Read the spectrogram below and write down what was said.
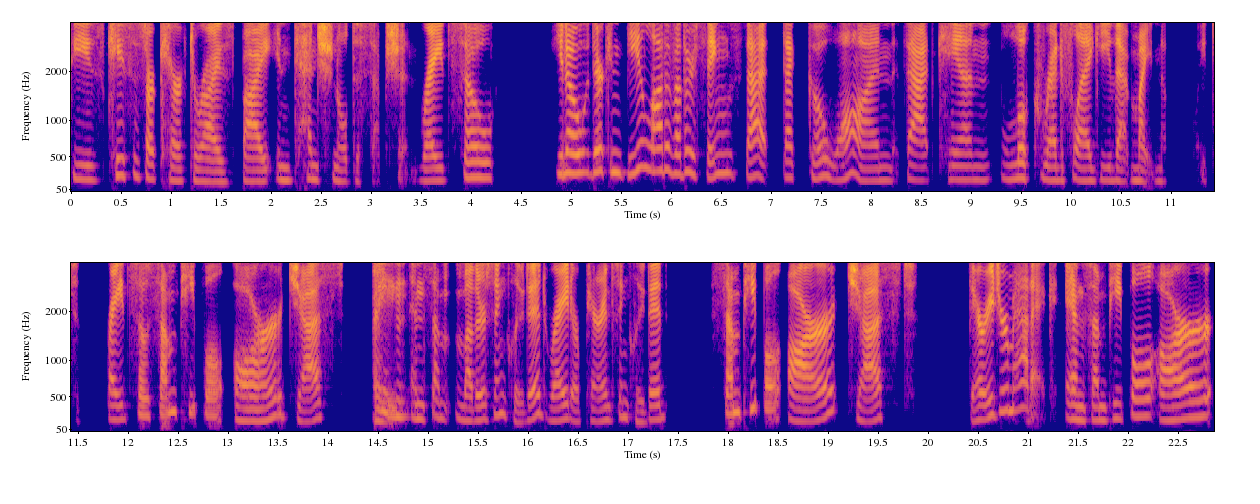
these cases are characterized by intentional deception, right? So you know there can be a lot of other things that that go on that can look red flaggy that might not right? So some people are just and some mothers included right or parents included some people are just very dramatic and some people are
